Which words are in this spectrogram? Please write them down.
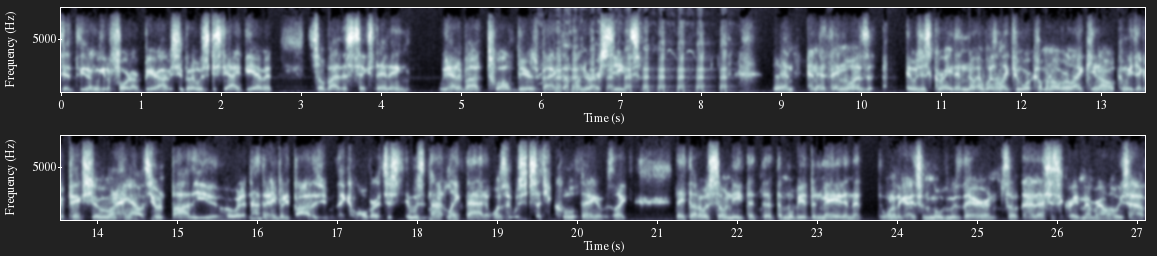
you know, we could afford our beer, obviously, but it was just the idea of it. So by the sixth inning, we had about 12 beers backed up under our seats. And, and the thing was, it was just great. And no, it wasn't like people were coming over like, you know, can we take a picture? We want to hang out with you and bother you or whatever. Not that anybody bothers you when they come over. It's just, it was not like that. It was, it was just such a cool thing. It was like, they thought it was so neat that, that the movie had been made and that one of the guys from the movie was there. And so that, that's just a great memory I'll always have.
